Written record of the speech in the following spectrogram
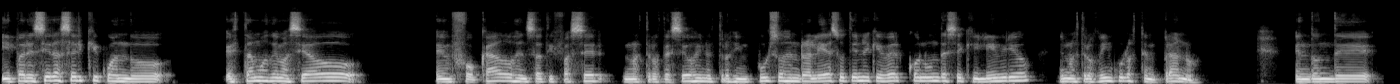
Y pareciera ser que cuando estamos demasiado enfocados en satisfacer nuestros deseos y nuestros impulsos, en realidad eso tiene que ver con un desequilibrio en nuestros vínculos tempranos, en donde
